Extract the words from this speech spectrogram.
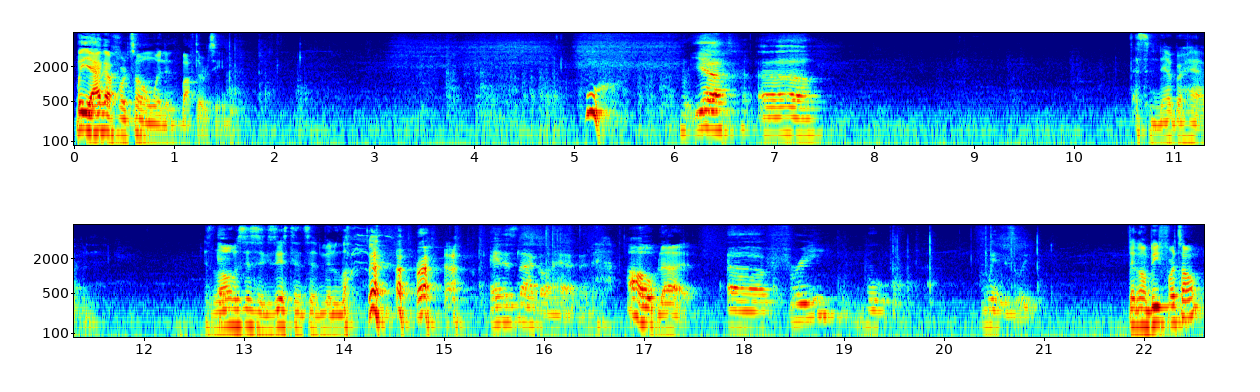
But yeah, I got Fortone winning by 13. Whew. yeah. Uh, That's never happened. As long as this existence has been long. and it's not gonna happen. I hope not. Uh, free will win this week. They're gonna beat Fortone?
